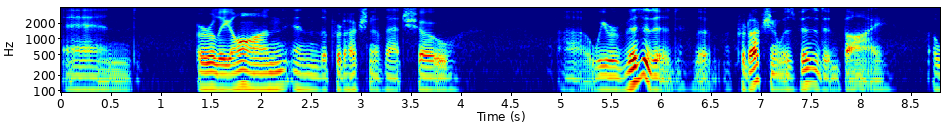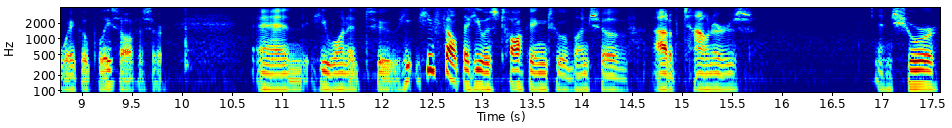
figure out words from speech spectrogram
And early on in the production of that show, uh, we were visited, the production was visited by a Waco police officer. And he wanted to, he, he felt that he was talking to a bunch of out of towners and sure,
